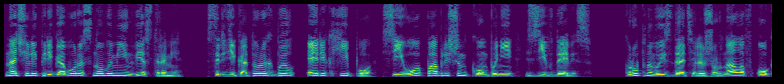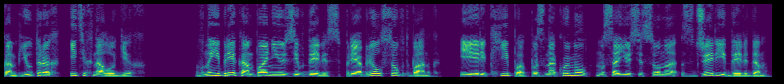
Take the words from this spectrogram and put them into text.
начали переговоры с новыми инвесторами, среди которых был Эрик Хиппо, CEO Publishing Company Ziv Davis, крупного издателя журналов о компьютерах и технологиях. В ноябре компанию Ziv Davis приобрел SoftBank, и Эрик Хиппо познакомил Масайоси Сона с Джерри и Дэвидом.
